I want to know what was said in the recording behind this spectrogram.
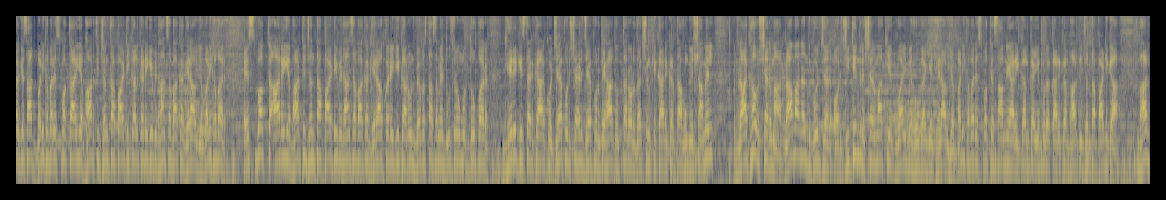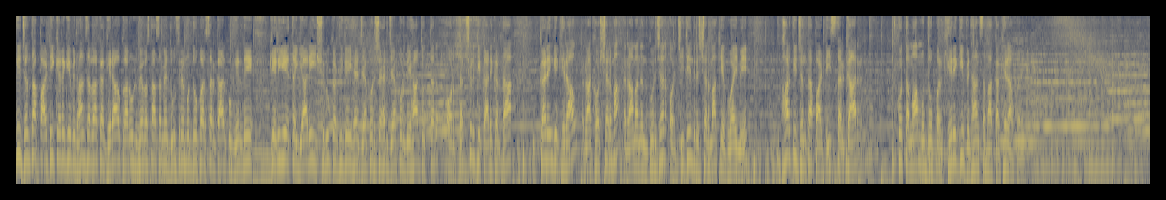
खबर के साथ बड़ी खबर इस वक्त आ रही है। भारतीय जनता पार्टी कल करेगी विधानसभा का घेराव। यह बड़ी खबर इस वक्त आ रही है। भारतीय जनता पार्टी विधानसभा का घेराव करेगी। कानून व्यवस्था समेत दूसरों मुद्दों पर घेरेगी सरकार को। जयपुर शहर, जयपुर देहात, उत्तर और दक्षिण के कार्यकर्ता होंगे शामिल। राघव शर्मा, रामानंद गुर्जर और जितेंद्र शर्मा की अगुवाई में होगा यह घेराव। यह बड़ी खबर इस वक्त सामने आ रही। कल का यह पूरा कार्यक्रम भारतीय जनता पार्टी का। भारतीय जनता पार्टी करेगी विधानसभा का घेराव। कानून व्यवस्था समेत दूसरे मुद्दों पर सरकार को घेरने के लिए तैयारी शुरू कर दी गई है। जयपुर शहर जयपुर, देहात, उत्तर और दक्षिण के कार्यकर्ता करेंगे घेराव। राघव शर्मा, रामानंद गुर्जर और जितेंद्र शर्मा की अगुवाई में भारतीय जनता पार्टी सरकार को तमाम मुद्दों पर घेरेगी। विधानसभा का घेराव करेगी।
